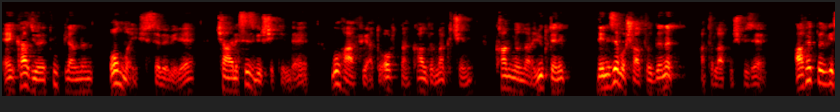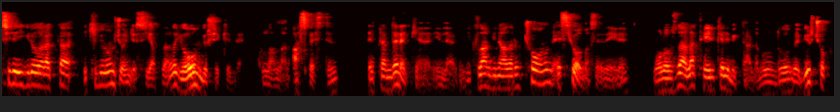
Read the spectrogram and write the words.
enkaz yönetim planının olmayış sebebiyle çaresiz bir şekilde bu harfiyatı ortadan kaldırmak için kamyonlara yüklenip denize boşaltıldığını hatırlatmış bize. Afet bölgesiyle ilgili olarak da 2013 öncesi yapılarda yoğun bir şekilde kullanılan asbestin depremden etkilenen illerde yıkılan binaların çoğunun eski olması nedeniyle molozlarla tehlikeli miktarda bulunduğu ve birçok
